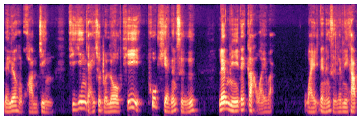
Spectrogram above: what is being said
ในเรื่องของความจริง ที่ยิ่งใหญ่ที่สุดบนโลกที่ผู้เขียนหนังสือเล่มนี้ได้กล่าวไว้ว่าไว้ในหนังสือเล่มนี้ครับ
